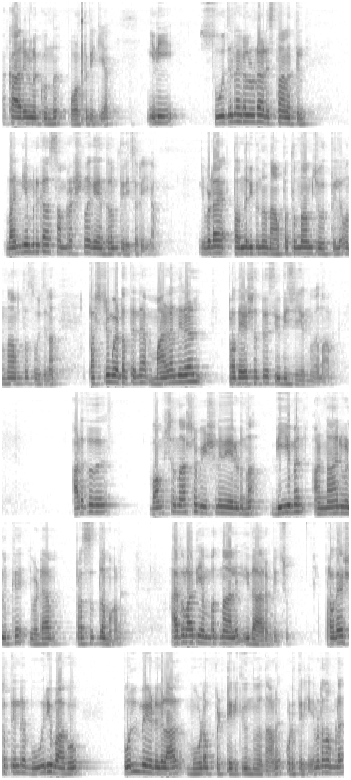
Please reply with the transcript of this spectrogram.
ആ കാര്യങ്ങളൊക്കെ ഒന്ന് ഓർത്തിരിക്കുക. ഇനി സൂചനകളുടെ അടിസ്ഥാനത്തിൽ വന്യമൃഗ സംരക്ഷണ കേന്ദ്രം തിരിച്ചറിയുക. ഇവിടെ തന്നിരിക്കുന്ന നാൽപ്പത്തൊന്നാം ചോദ്യത്തിൽ ഒന്നാമത്തെ സൂചന പശ്ചിമഘട്ടത്തിന്റെ മഴനിഴൽ പ്രദേശത്ത് സ്ഥിതി ചെയ്യുന്നു എന്നാണ്. അടുത്തത് വംശനാശ ഭീഷണി നേരിടുന്ന ഭീമൻ അണ്ണാനുകൾക്ക് ഇവിടെ പ്രസിദ്ധമാണ്. ആയിരത്തി തൊള്ളായിരത്തി എൺപത്തിനാലിൽ ഇത് ആരംഭിച്ചു. പ്രദേശത്തിന്റെ ഭൂരിഭാഗവും പുൽമേടുകളാൽ മൂടപ്പെട്ടിരിക്കുന്നു എന്നാണ് കൊടുത്തിരിക്കുന്നത്. ഇവിടെ നമ്മൾ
